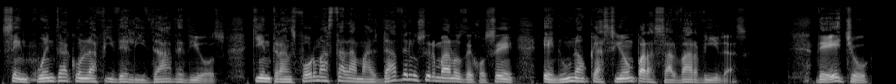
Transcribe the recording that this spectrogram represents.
se encuentra con la fidelidad de Dios, quien transforma hasta la maldad de los hermanos de José en una ocasión para salvar vidas. De hecho,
